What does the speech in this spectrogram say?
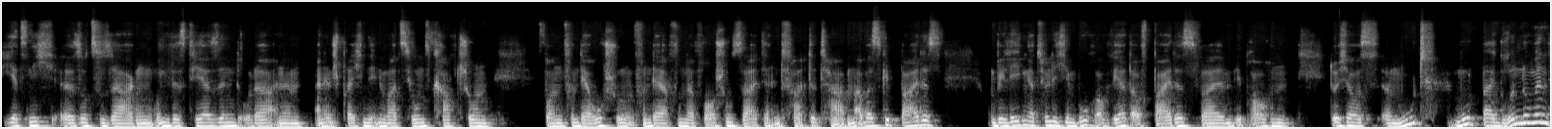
die jetzt nicht äh, sozusagen universitär sind oder eine, eine entsprechende Innovationskraft schon von, von der Hochschule, von der, von der Forschungsseite entfaltet haben. Aber es gibt beides. Und wir legen natürlich im Buch auch Wert auf beides, weil wir brauchen durchaus äh, Mut, Mut bei Gründungen,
